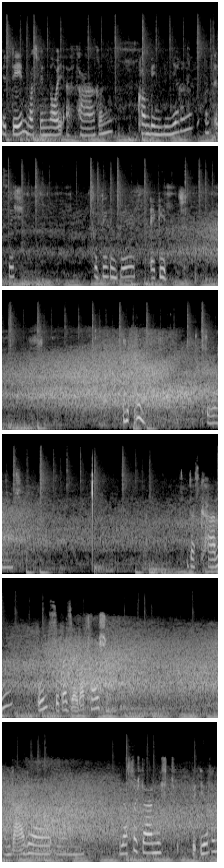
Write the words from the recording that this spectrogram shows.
mit dem, was wir neu erfahren, kombinieren und es sich zu diesem Bild ergibt. Und das kann uns sogar selber täuschen. Von daher ähm, lasst euch da nicht beirren.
